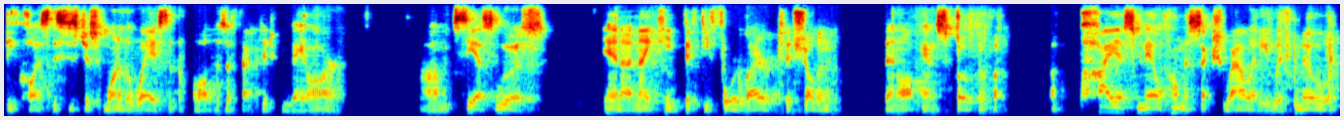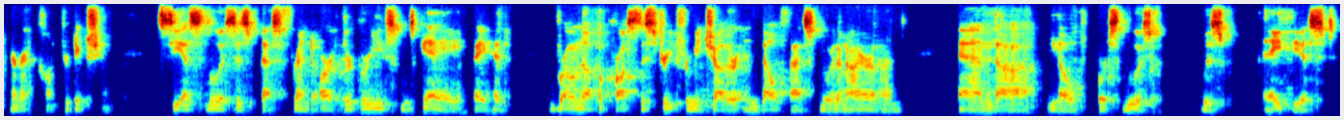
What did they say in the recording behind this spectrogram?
because this is just one of the ways that the fall has affected who they are. Um, C.S. Lewis, in a 1954 letter to Sheldon Vanauken, spoke of a, a pious male homosexuality with no apparent contradiction. C.S. Lewis's best friend Arthur Greeves was gay. They had grown up across the street from each other in Belfast, Northern Ireland. And, uh, you know, of course, Lewis was an atheist.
